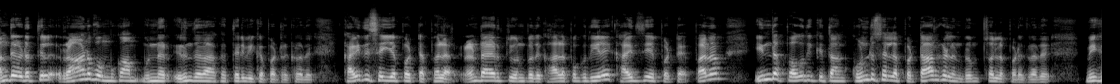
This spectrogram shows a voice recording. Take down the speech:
அந்த இடத்தில் இராணுவ முகாம் முன்னர் இருந்ததாக தெரிவிக்கப்பட்டிருக்கிறது. கைது செய்யப்பட்ட பலர் இரண்டாயிரத்தி ஒன்பது காலப்பகுதியிலே கைது செய்யப்பட்ட பலர் இந்த பகுதிக்கு தான் கொண்டு செல்லப்பட்டார்கள் என்றும் சொல்லப்படுகிறது. மிக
